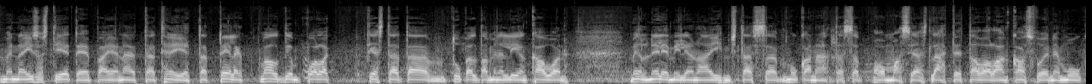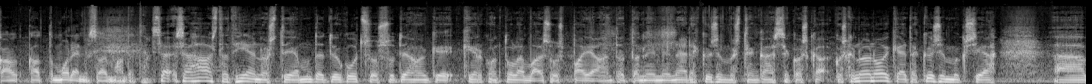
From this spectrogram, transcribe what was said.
mennä isosti eteenpäin ja näyttää, että hei, että teille valtion puolella kestää tämä tupeltaminen liian kauan. Meillä on neljä miljoonaa ihmistä tässä mukana tässä hommassa ja sitten lähtee tavallaan kasvojen ja muun kautta modernisoimaan tätä. Sä, sä haastat hienosti ja mun täytyy kutsua sut johonkin kirkon tulevaisuuspajaan tota, niin, niin näiden kysymysten kanssa, koska, koska ne on oikeita kysymyksiä. Ää,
